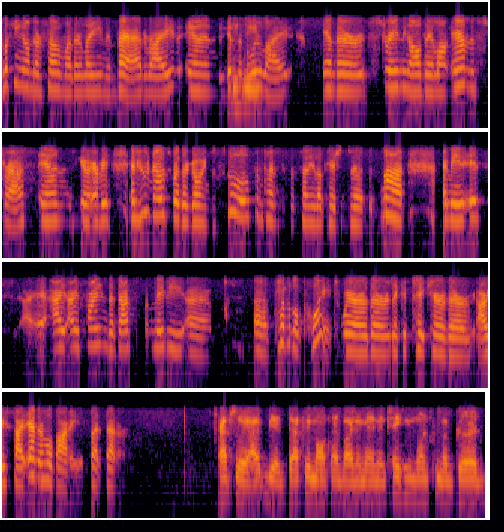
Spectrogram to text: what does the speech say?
looking on their phone while they're laying in bed, right, and getting mm-hmm. the blue light and they're straining all day long and the stress and you know every and who knows where they're going to school. Sometimes it's a sunny location sometimes it's not. I mean it's i i find that that's maybe a, a pivotal point where they're they could take care of their eyesight and their whole body but better. Absolutely. I'd be a definitely multivitamin and taking one from a good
